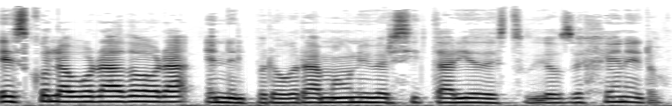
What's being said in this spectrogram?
Es colaboradora en el Programa Universitario de Estudios de Género.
